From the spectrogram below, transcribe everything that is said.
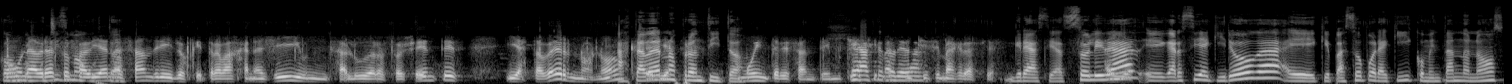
un abrazo, Fabiana, Sandri y los que trabajan allí. Un saludo a los oyentes y hasta vernos, ¿no? Hasta vernos prontito. Muy interesante. Muchísimas gracias. Muchísimas gracias. Gracias. Soledad eh, García Quiroga, eh, que pasó por aquí comentándonos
